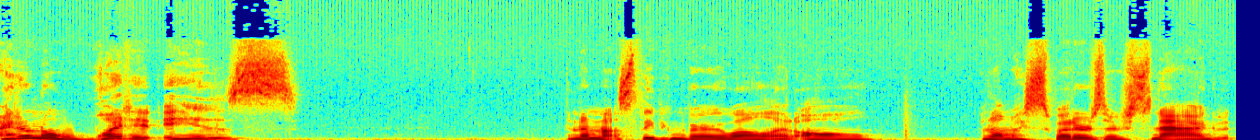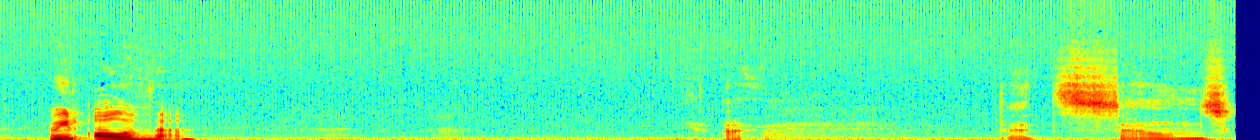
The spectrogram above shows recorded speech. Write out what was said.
I don't know what it is and I'm not sleeping very well at all, and all my sweaters are snagged. I mean, all of them. I, that sounds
